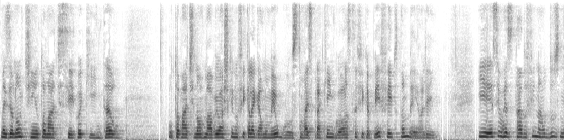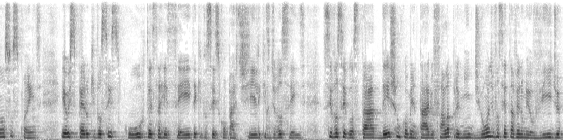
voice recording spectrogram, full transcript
mas eu não tinha tomate seco aqui, então o tomate normal eu acho que não fica legal no meu gosto, mas para quem gosta fica perfeito também, olha aí. E esse é o resultado final dos nossos pães. Eu espero que vocês curtam essa receita, que vocês compartilhem que de vocês. Se você gostar, deixa um comentário, fala para mim de onde você está vendo meu vídeo.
